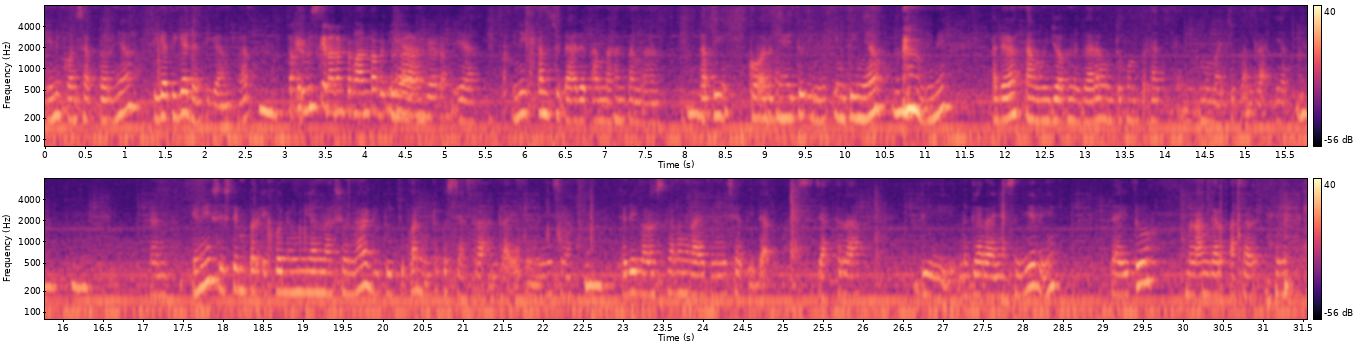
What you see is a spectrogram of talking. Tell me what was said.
ini konseptornya 33 dan 34 Hmm. Fakir miskin anak terlantar di pilihan negara. iya. Ini kan sudah ada tambahan-tambahan. Hmm. Tapi core-nya itu ini- intinya ini adalah tanggung jawab negara untuk memperhatikan, memajukan rakyat. Mhm. Mhm. Dan ini sistem perekonomian nasional ditujukan untuk kesejahteraan rakyat Indonesia. Hmm. Jadi kalau sekarang rakyat Indonesia tidak sejahtera di negaranya sendiri, yaitu melanggar pasal ini.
